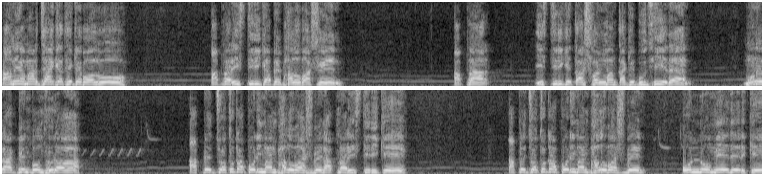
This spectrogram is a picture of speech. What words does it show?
আমি আমার জায়গা থেকে বলব, আপনার স্ত্রীকে আপনি ভালোবাসেন। আপনার স্ত্রীকে তার সম্মান তাকে বুঝিয়ে দেন। মনে রাখবেন বন্ধুরা, আপনি যতটা পরিমাণ ভালোবাসবেন আপনার স্ত্রীকে, আপনি যতটা পরিমাণ ভালোবাসবেন অন্য মেয়েদেরকে,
